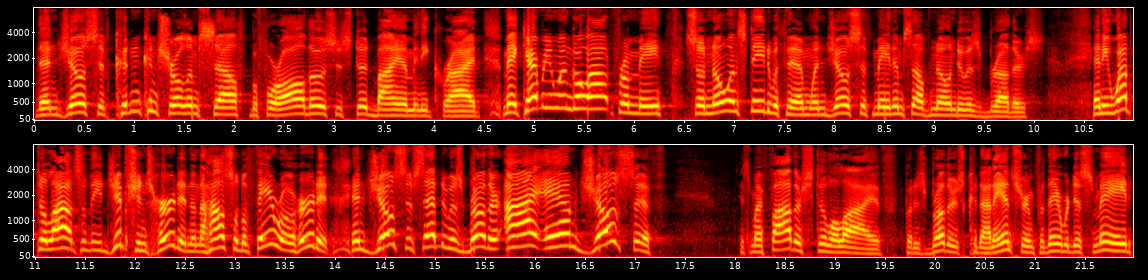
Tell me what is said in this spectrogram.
Then Joseph couldn't control himself before all those who stood by him, and he cried, Make everyone go out from me. So no one stayed with him when Joseph made himself known to his brothers. And he wept aloud, so the Egyptians heard it, and the household of Pharaoh heard it. And Joseph said to his brother, I am Joseph. Is my father still alive? But his brothers could not answer him, for they were dismayed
